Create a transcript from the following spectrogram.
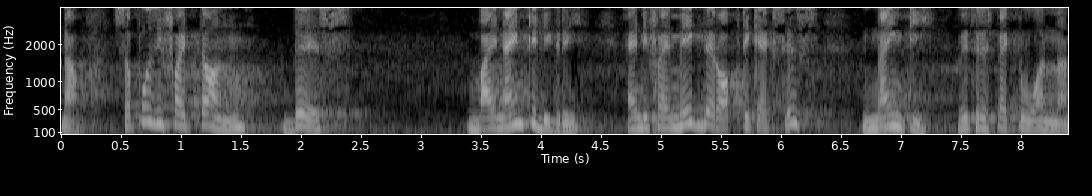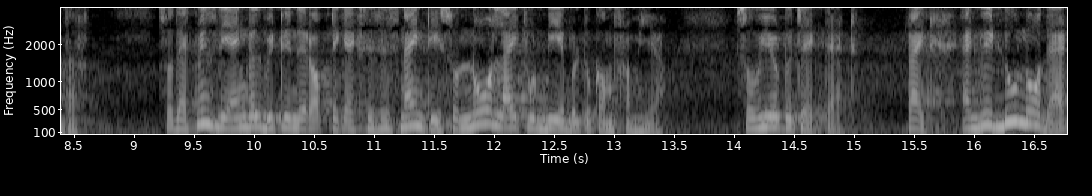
Now suppose if I turn this by 90 degree and if I make their optic axis 90 with respect to one another. So that means the angle between their optic axis is 90 so no light would be able to come from here. So we have to check that right and we do know that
